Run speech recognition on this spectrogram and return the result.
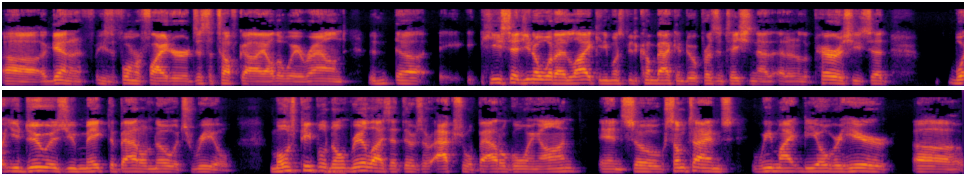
Uh, again, he's a former fighter, just a tough guy all the way around. Uh, he said, "You know what I like," and he wants me to come back and do a presentation at, at another parish. He said, "What you do is you make the battle know it's real." most people mm-hmm. don't realize that there's an actual battle going on and so sometimes we might be over here uh,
